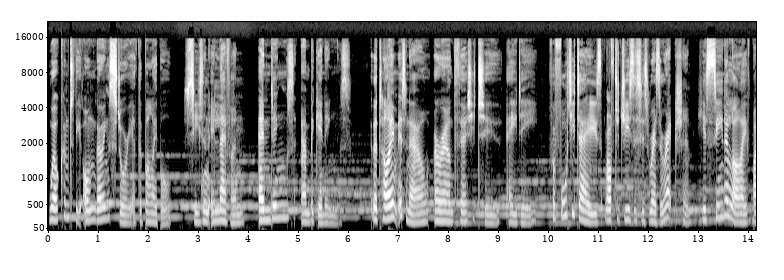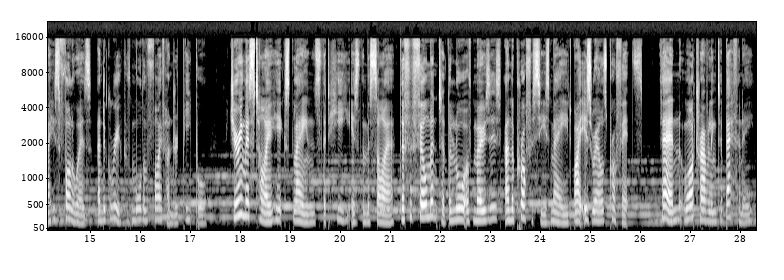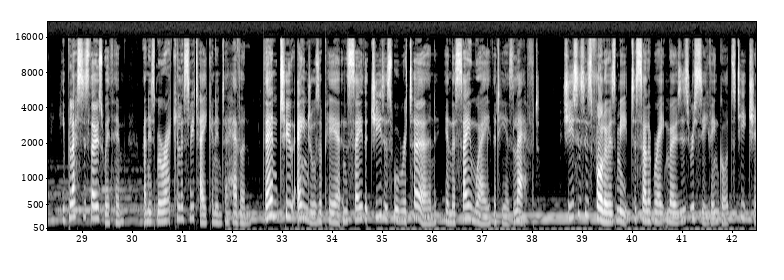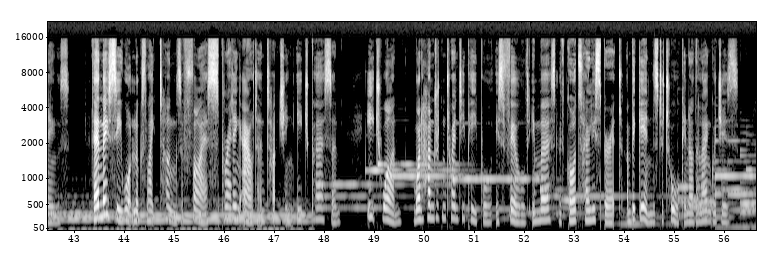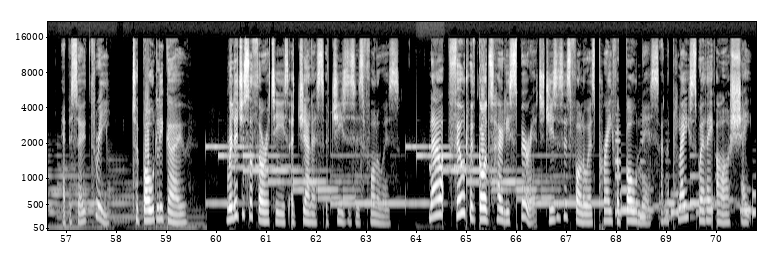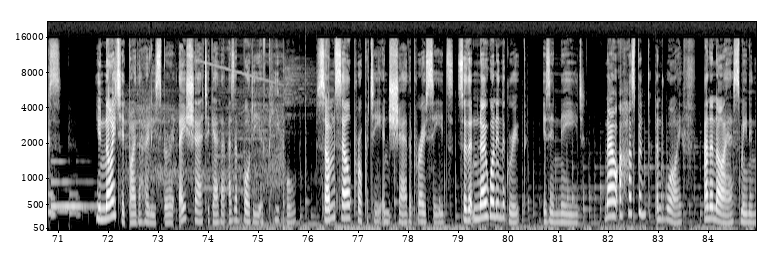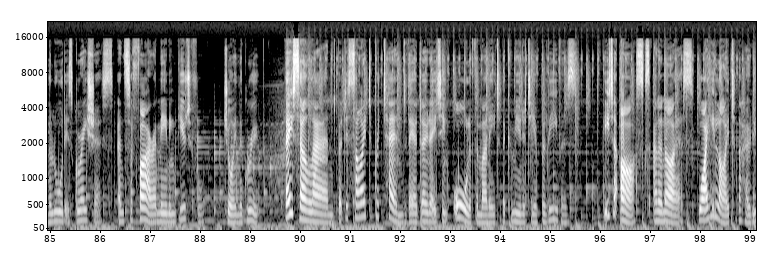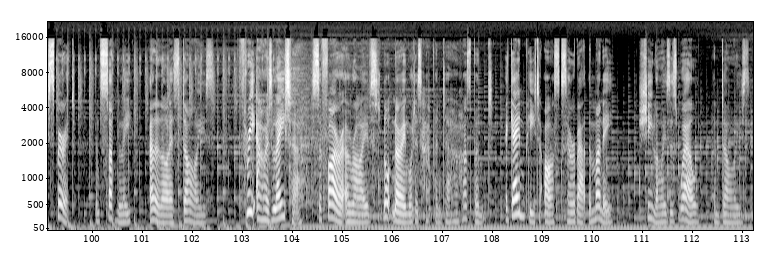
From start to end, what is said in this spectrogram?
Welcome to the ongoing story of the Bible, Season 11 Endings and Beginnings. The time is now around 32 AD. For 40 days after Jesus' resurrection, he is seen alive by his followers and a group of more than 500 people. During this time, he explains that he is the Messiah, the fulfillment of the law of Moses and the prophecies made by Israel's prophets. Then, while travelling to Bethany, he blesses those with him and is miraculously taken into heaven. Then two angels appear and say that Jesus will return in the same way that he has left. Jesus' followers meet to celebrate Moses receiving God's teachings. Then they see what looks like tongues of fire spreading out and touching each person. Each one, 120 people, is filled, immersed with God's Holy Spirit, and begins to talk in other languages. Episode 3 To boldly go. Religious authorities are jealous of Jesus' followers. Now, filled with God's Holy Spirit, Jesus' followers pray for boldness, and the place where they are shakes. United by the Holy Spirit, they share together as a body of people. Some sell property and share the proceeds so that no one in the group is in need. Now, a husband and wife, Ananias meaning the Lord is gracious, and Sapphira meaning beautiful, join the group. They sell land but decide to pretend they are donating all of the money to the community of believers. Peter asks Ananias why he lied to the Holy Spirit, and suddenly Ananias dies. Three hours later, Sapphira arrives, not knowing what has happened to her husband. Again, Peter asks her about the money. She lies as well and dies.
